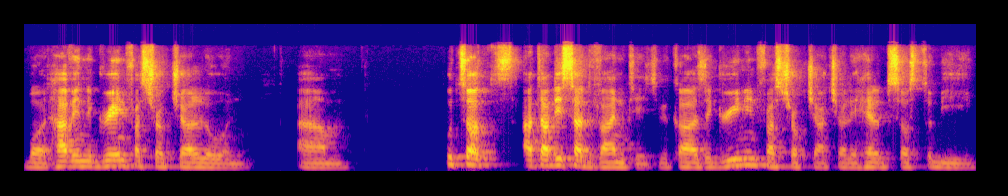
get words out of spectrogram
But having the gray infrastructure alone um, puts us at a disadvantage because the green infrastructure actually helps us to be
